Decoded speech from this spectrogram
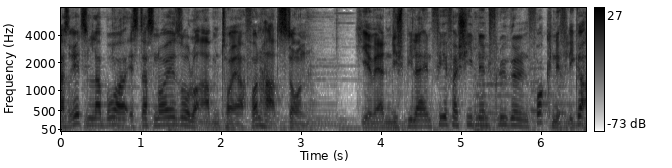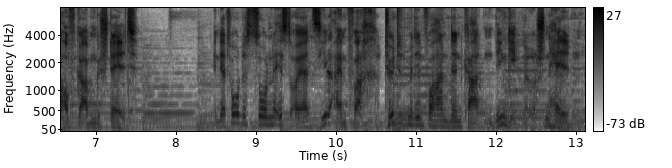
Das Rätsellabor ist das neue Solo-Abenteuer von Hearthstone. Hier werden die Spieler in vier verschiedenen Flügeln vor knifflige Aufgaben gestellt. In der Todeszone ist euer Ziel einfach. Tötet mit den vorhandenen Karten den gegnerischen Helden.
